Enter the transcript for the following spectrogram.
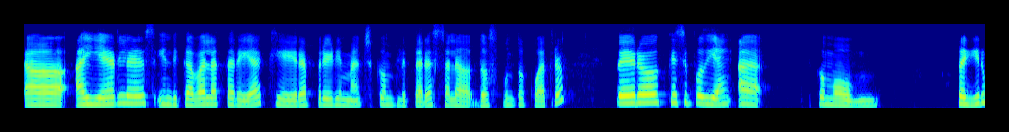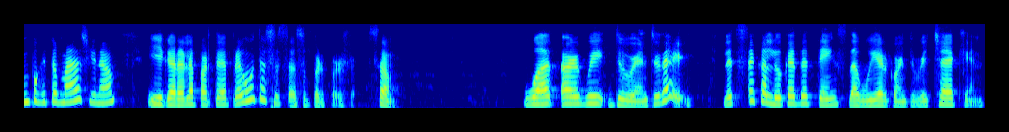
Ah, ayer les indicaba la tarea que era pretty much completar hasta la 2.4, pero que si podían ah, como mm, seguir un poquito más, you know, y llegar a la parte de preguntas, está súper perfecto. So, what are we doing today? Let's take a look at the things that we are going to be checking.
